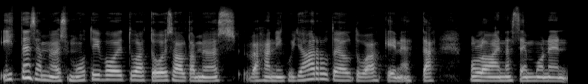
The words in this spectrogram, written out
itsensä myös motivoitua, toisaalta myös vähän niin kuin jarruteltuakin, että mulla on aina semmoinen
